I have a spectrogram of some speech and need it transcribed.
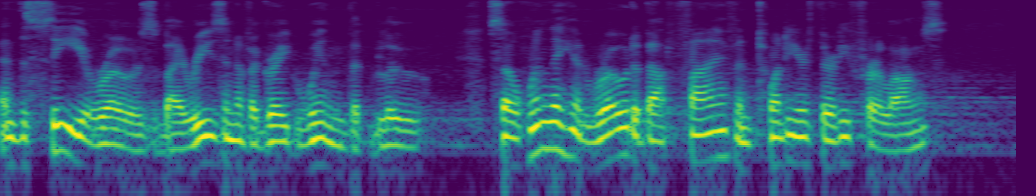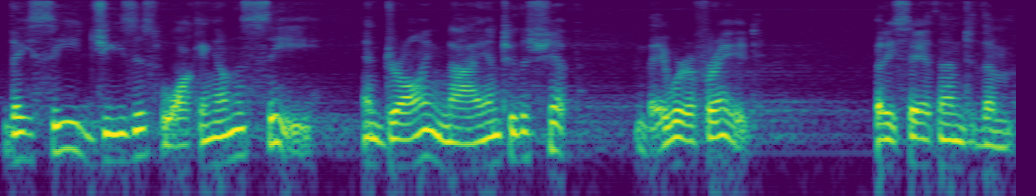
And the sea arose by reason of a great wind that blew. So when they had rowed about five and twenty or thirty furlongs, they see Jesus walking on the sea, and drawing nigh unto the ship. And they were afraid. But he saith unto them,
